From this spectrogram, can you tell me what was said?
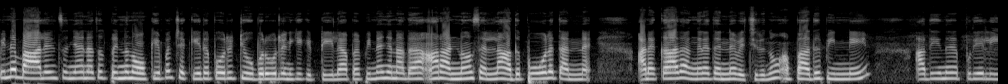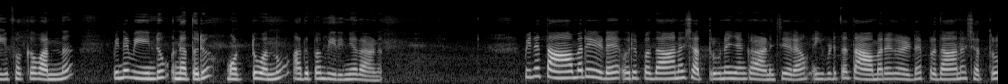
പിന്നെ ബാലൻസ് ഞാനത് പിന്നെ നോക്കിയപ്പോൾ ചെക്ക് ചെയ്തപ്പോൾ ഒരു ട്യൂബർ പോലും എനിക്ക് കിട്ടിയില്ല. അപ്പോൾ പിന്നെ ഞാൻ അത് ആ റണ്ണേഴ്സ് എല്ലാം അതുപോലെ തന്നെ അനക്കാതെ അങ്ങനെ തന്നെ വെച്ചിരുന്നു. അപ്പോൾ അത് പിന്നെയും അതിൽ നിന്ന് പുതിയ ലീഫൊക്കെ വന്ന് പിന്നെ വീണ്ടും ഇതിനകത്തൊരു മൊട്ട് വന്നു. അതിപ്പം വിരിഞ്ഞതാണ്. പിന്നെ താമരയുടെ ഒരു പ്രധാന ശത്രുവിനെ ഞാൻ കാണിച്ചു തരാം. ഇവിടുത്തെ താമരകളുടെ പ്രധാന ശത്രു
